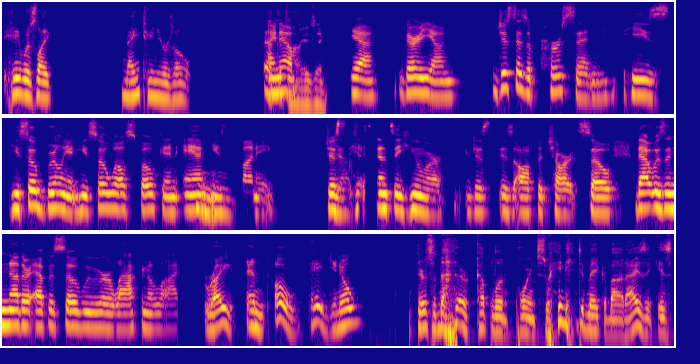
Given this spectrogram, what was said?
he was like 19 years old. I know. Amazing. Yeah, very young. Just as a person, he's he's so brilliant. He's so well spoken, and he's Mhm. funny. Just Yes. his sense of humor just is off the charts. So that was another episode we were laughing a lot. Right. And oh, hey, you know, there's another couple of points we need to make about Isaac is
